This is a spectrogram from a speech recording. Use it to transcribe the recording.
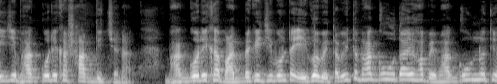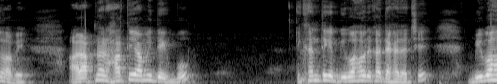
এই যে ভাগ্যরেখা সাথ দিচ্ছে না। ভাগ্যরেখা বাদবাকি জীবনটা এগোবে, তবেই তো ভাগ্য উদয় হবে, ভাগ্য উন্নতি হবে। আর আপনার হাতে আমি দেখব, এখান থেকে বিবাহ রেখা দেখা যাচ্ছে। বিবাহ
